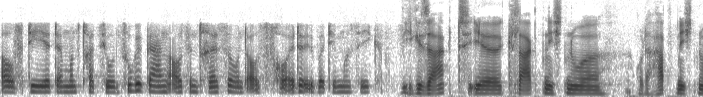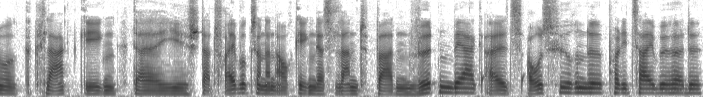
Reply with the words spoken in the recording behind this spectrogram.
auf die Demonstration zugegangen aus Interesse und aus Freude über die Musik. Wie gesagt, ihr klagt nicht nur oder habt nicht nur geklagt gegen die Stadt Freiburg, sondern auch gegen das Land Baden-Württemberg als ausführende Polizeibehörde.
